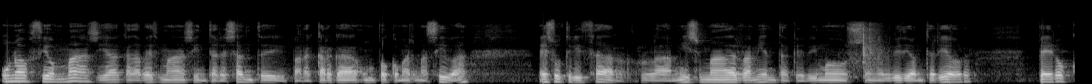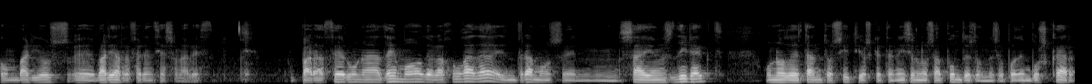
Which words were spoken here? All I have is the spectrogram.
Una opción más, ya cada vez más interesante y para carga un poco más masiva, es utilizar la misma herramienta que vimos en el vídeo anterior, pero con varios, eh, varias referencias a la vez. Para hacer una demo de la jugada entramos en Science Direct, uno de tantos sitios que tenéis en los apuntes donde se pueden buscar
